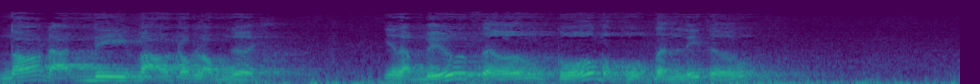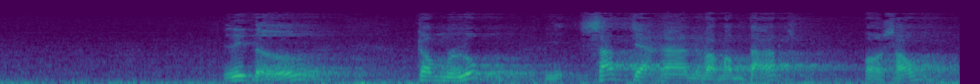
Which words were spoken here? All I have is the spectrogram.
nó đã đi vào trong lòng người như là biểu tượng của một cuộc tình lý tưởng. Lý tưởng trong lúc sát han và Mumtaz còn sống.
